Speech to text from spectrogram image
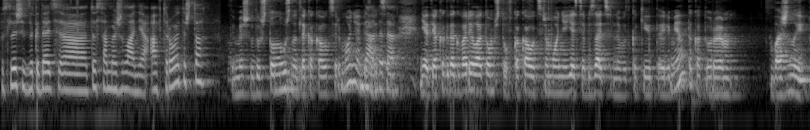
услышать, загадать а, то самое желание. А второе это что? Ты имеешь в виду, что нужно для какао-церемонии обязательно? Да, да, да. Нет, я когда говорила о том, что в какао-церемонии есть обязательные вот какие-то элементы, которые важны.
